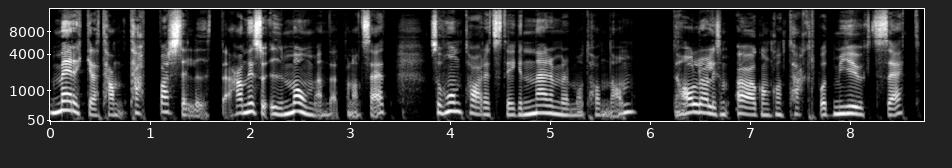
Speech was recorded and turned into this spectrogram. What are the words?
märker att han tappar sig lite. Han är så i momentet på något sätt. Så hon tar ett steg närmare mot honom. De håller liksom ögonkontakt på ett mjukt sätt.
